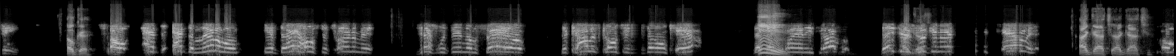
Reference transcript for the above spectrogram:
teams. Okay. So at the, at the minimum, if they host a tournament just within themselves, the college coaches don't care that mm. they playing each other. They just looking you. at talent. I got you. I got you. So,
